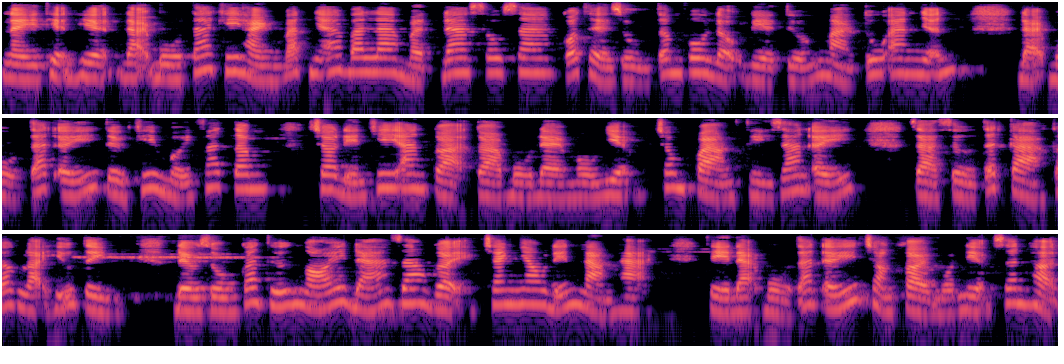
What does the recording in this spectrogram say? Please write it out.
Này thiện hiện, Đại Bồ Tát khi hành bát nhã ba la mật đa sâu xa, có thể dùng tâm vô lậu địa tướng mà tu an nhẫn. Đại Bồ Tát ấy từ khi mới phát tâm, cho đến khi an tọa tòa Bồ Đề mầu nhiệm trong khoảng thời gian ấy, giả sử tất cả các loại hữu tình, đều dùng các thứ ngói, đá, dao gậy, tranh nhau đến làm hại, thì Đại Bồ Tát ấy chẳng khởi một niệm sân hận,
